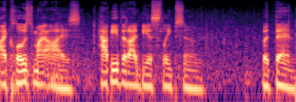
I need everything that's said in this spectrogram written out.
I closed my eyes, happy that I'd be asleep soon. But then,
